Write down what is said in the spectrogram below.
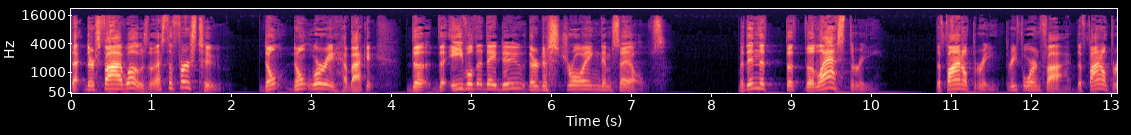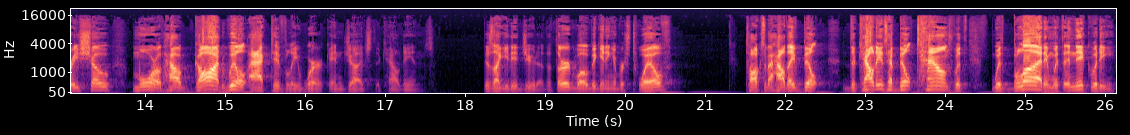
That, there's five woes, though. That's the first two. Don't, don't worry, Habakkuk. The, the evil that they do, they're destroying themselves. But then the, the, the last three, the final three, three, four, and five, the final three show more of how God will actively work and judge the Chaldeans, just like he did Judah. The third woe, beginning in verse 12, talks about how they built, the Chaldeans have built towns with with blood and with iniquity,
